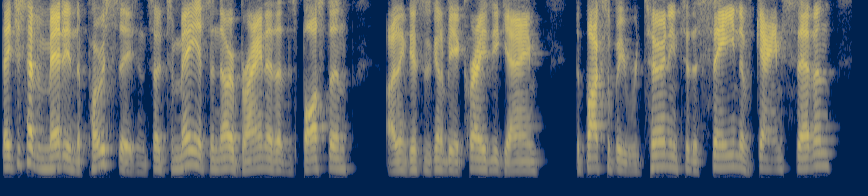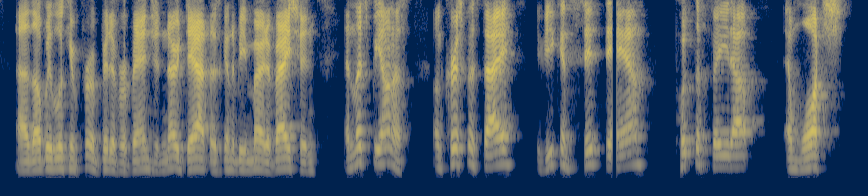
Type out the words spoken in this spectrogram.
they just haven't met in the postseason. So to me, it's a no brainer that it's Boston. I think this is going to be a crazy game. The Bucks will be returning to the scene of Game Seven. Uh, they'll be looking for a bit of revenge, and no doubt there's going to be motivation. And let's be honest, on Christmas Day, if you can sit down, put the feet up, and watch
